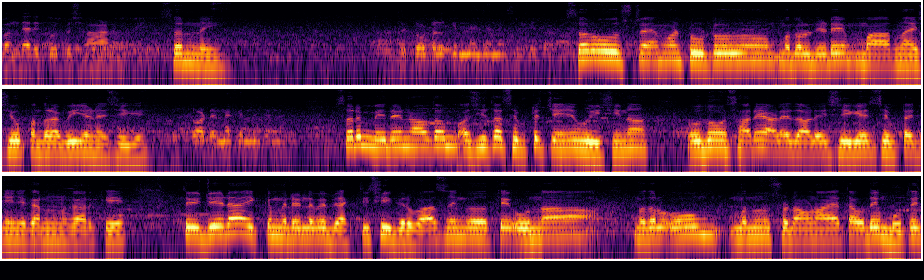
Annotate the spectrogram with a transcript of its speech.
ਬੰਦਿਆਂ ਦੀ ਕੋਈ ਪਛਾਣ? ਸਰ ਨਹੀਂ। ਉੱਥੇ ਟੋਟਲ ਕਿੰਨੇ ਜਣੇ ਸੀਗੇ ਤੁਹਾਡੇ? ਸਰ ਉਸ ਟਾਈਮ ਟੋਟਲ ਮਤਲਬ ਜਿਹੜੇ ਮਾਰਨ ਆਏ ਸੀ ਉਹ 15 20 ਜਣੇ ਸੀਗੇ। ਤੁਹਾਡੇ ਨਾਲ ਕਿੰਨੇ ਜਣੇ? ਸਰ ਮੇਰੇ ਨਾਲ ਤਾਂ ਅਸੀਂ ਤਾਂ ਸ਼ਿਫਟ ਚੇਂਜ ਹੋਈ ਸੀ ਨਾ ਉਦੋਂ ਸਾਰੇ ਆਲੇ ਦਾਲੇ ਸੀਗੇ ਸ਼ਿਫਟ ਚੇਂਜ ਕਰਨ ਕਰਕੇ। ਤੇ ਜਿਹੜਾ ਇੱਕ ਮੇਰੇ ਲਵੇ ਵਿਅਕਤੀ ਸੀ ਗੁਰਬਾਜ ਸਿੰਘ ਤੇ ਉਹਨਾਂ ਮਤਲਬ ਉਹ ਮੈਨੂੰ ਛਡਾਉਣ ਆਇਆ ਤਾਂ ਉਹਦੇ ਮੂੰਹ ਤੇ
